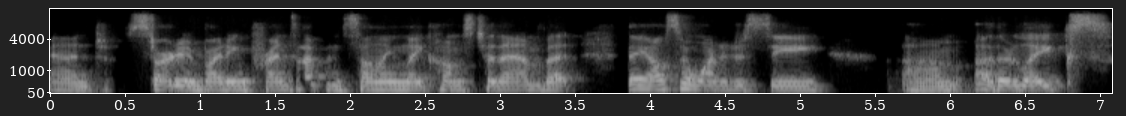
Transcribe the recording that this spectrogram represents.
and started inviting friends up and selling lake homes to them. But they also wanted to see um, other lakes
